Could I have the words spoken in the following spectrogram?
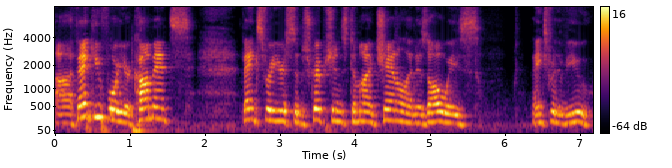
Uh, thank you for your comments. Thanks for your subscriptions to my channel, and as always, Thanks for the view.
